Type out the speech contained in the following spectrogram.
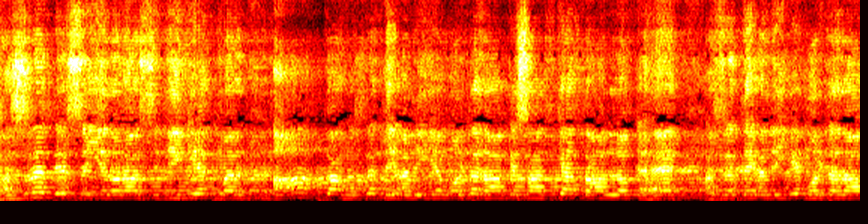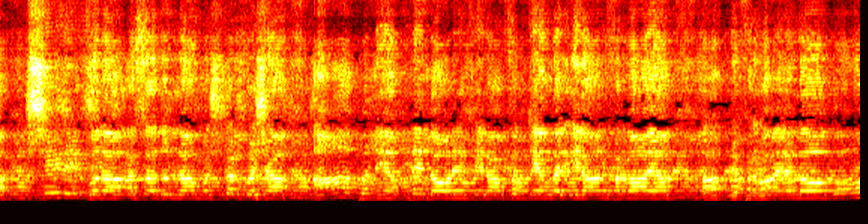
حضرت سیدنا صدیق اکبر، آپ کا حضرت علی مرتضی کے ساتھ کیا تعلق ہے؟ حضرت علی مرتضی، شیر خدا اسد اللہ مشکل کشا، آپ نے اپنے دور خلافت کے اندر اعلان فرمایا۔ آپ نے فرمایا، لوگوں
